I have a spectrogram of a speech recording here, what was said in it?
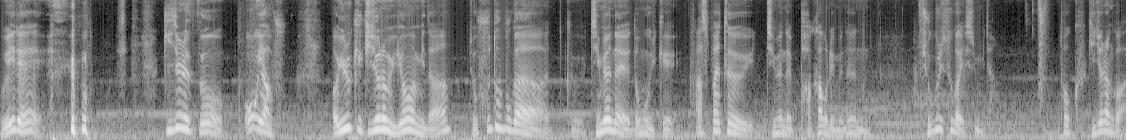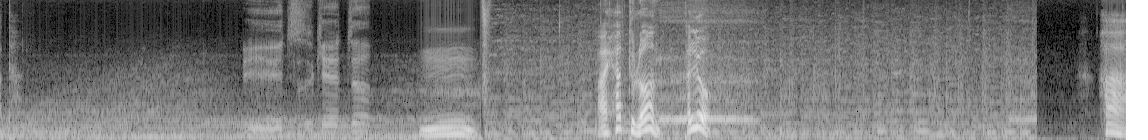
왜 이래? 기절했어. 어, 야. 어, 이렇게 기절하면 위험합니다. 저 후두부가 그 지면에 너무 이렇게 아스팔트 지면에 박아버리면은 죽을 수가 있습니다. 토크 그 기절한 것 같다. 음. I have to run. 달려. 하.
